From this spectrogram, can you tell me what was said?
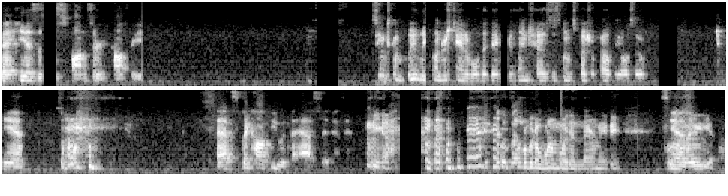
that he has a sponsored coffee. Seems completely understandable that David Lynch has his own special coffee also. Yeah, So, that's the coffee with the acid in it. yeah. Put a little bit of wormwood in there, maybe. Yeah, there you go.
